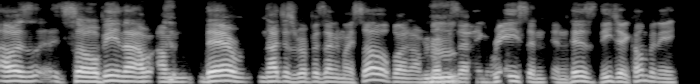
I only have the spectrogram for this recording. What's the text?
I was so being that I'm- there, not just representing myself, but I'm Mhm. representing Reese and, and his DJ company.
